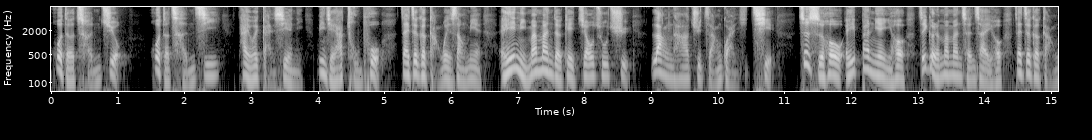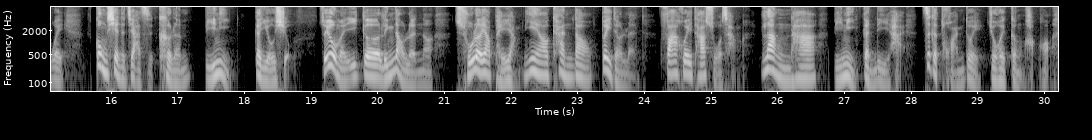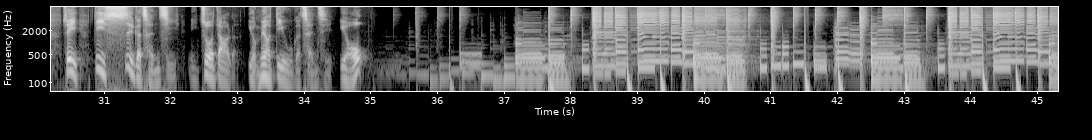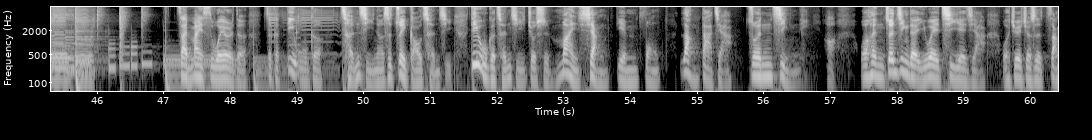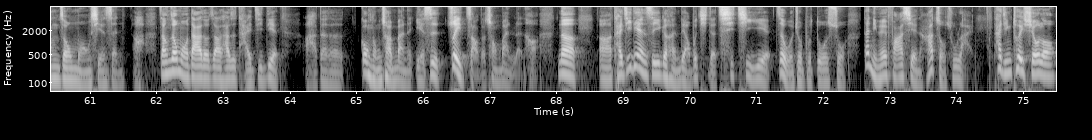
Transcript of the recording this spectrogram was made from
获得成就、获得成绩，他也会感谢你，并且他突破。在这个岗位上面，诶，你慢慢的可以交出去，让他去掌管一切。这时候，诶，半年以后，这个人慢慢成才以后，在这个岗位贡献的价值可能比你更优秀。所以，我们一个领导人呢，除了要培养，你也要看到对的人发挥他所长，让他比你更厉害，这个团队就会更好哦。所以，第四个层级你做到了，有没有第五个层级？有。在麦斯威尔的这个第五个层级呢，是最高层级。第五个层级就是迈向巅峰，让大家尊敬你。啊，我很尊敬的一位企业家，我觉得就是张忠谋先生啊。张忠谋大家都知道，他是台积电啊的共同创办人，也是最早的创办人。哈，那啊，台积电是一个很了不起的企企业，这我就不多说。但你会发现，他走出来，他已经退休喽。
